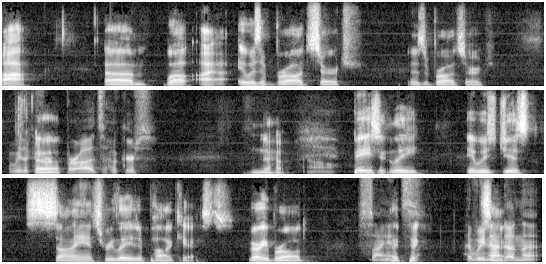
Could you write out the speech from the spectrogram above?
Ah, um, well, I it was a broad search. It was a broad search. Are we looking Uh, for broads, hookers? No, Oh, basically, it was just science-related podcasts. Very broad. science? Have we science. not done that?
